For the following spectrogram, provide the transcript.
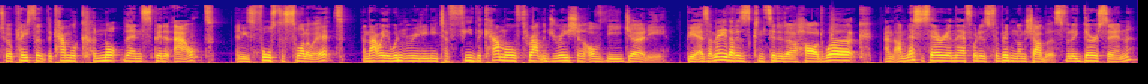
to a place that the camel cannot then spit it out, and he's forced to swallow it. And that way, they wouldn't really need to feed the camel throughout the duration of the journey. Be it as it may, that is considered a hard work and unnecessary, and therefore it is forbidden on Shabbos. V'lo dersin,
